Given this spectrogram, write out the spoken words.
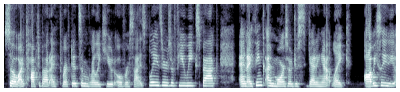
So I talked about I thrifted some really cute oversized blazers a few weeks back, and I think I'm more so just getting at like obviously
